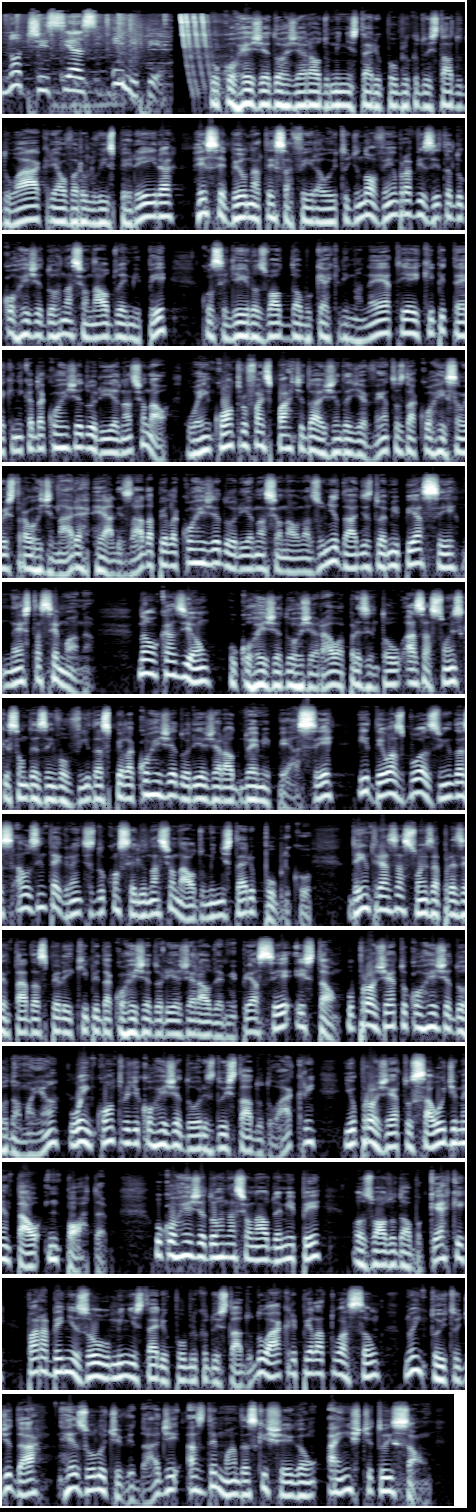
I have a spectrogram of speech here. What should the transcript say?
Notícias MP. O Corregedor-Geral do Ministério Público do Estado do Acre, Álvaro Luiz Pereira, recebeu na terça-feira, 8 de novembro, a visita do Corregedor Nacional do MP, conselheiro Oswaldo Dalbuquerque Lima Neto e a equipe técnica da Corregedoria Nacional. O encontro faz parte da agenda de eventos da correição extraordinária realizada pela Corregedoria Nacional nas unidades do MPAC nesta semana. Na ocasião, o Corregedor-Geral apresentou as ações que são desenvolvidas pela Corregedoria-Geral do MPAC e deu as boas-vindas aos integrantes do Conselho Nacional do Ministério Público. Dentre as ações apresentadas pela equipe da Corregedoria-Geral do MPAC estão o Projeto Corregedor da Manhã, o Encontro de Corregedores do Estado do Acre e o Projeto Saúde Mental Importa. O Corregedor Nacional do MP Oswaldo Dalbuquerque parabenizou o Ministério Público do Estado do Acre pela atuação no intuito de dar resolutividade às demandas que chegam à instituição.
